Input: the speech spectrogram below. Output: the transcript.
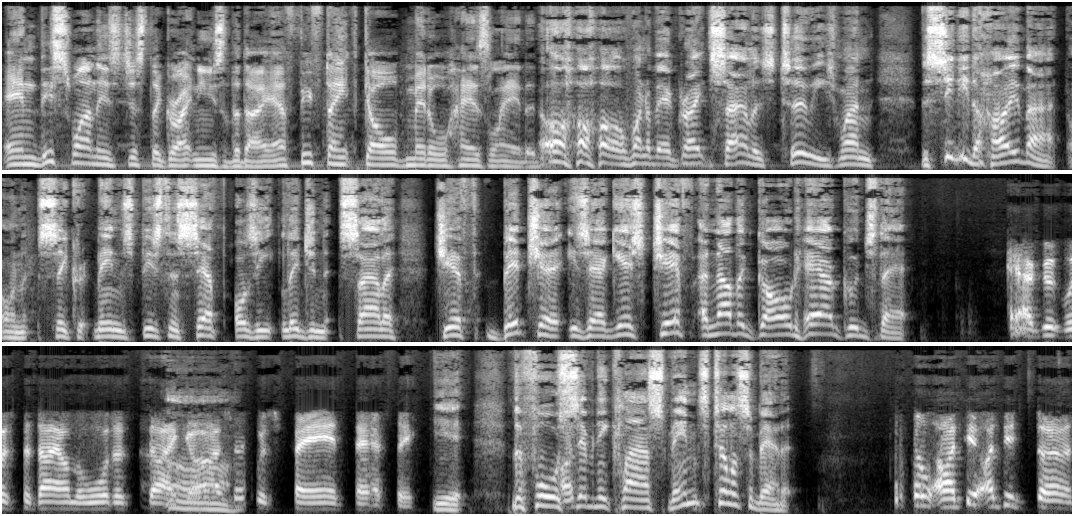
And this one is just the great news of the day. Our 15th gold medal has landed. Oh, one of our great sailors too. He's won the Sydney to Hobart on Secret Men's Business. South Aussie legend sailor Geoff Boettcher is our guest. Jeff, another gold. How good's that? How good was the day on the water today, Oh. guys? It was fantastic. Yeah. The 470 class men's. Tell us about it. Well, I did. I did uh,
